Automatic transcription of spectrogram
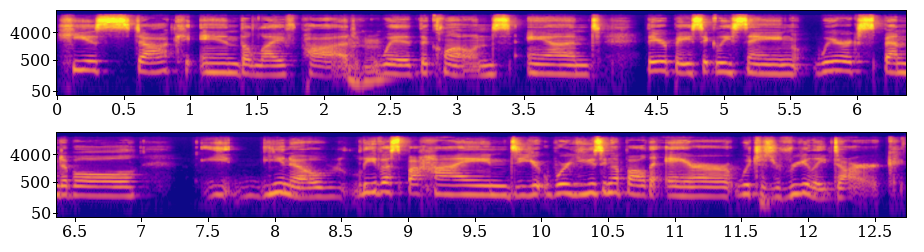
He is stuck in the life pod mm-hmm. with the clones, and they're basically saying, We're expendable. You know, leave us behind. You're, we're using up all the air, which is really dark,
